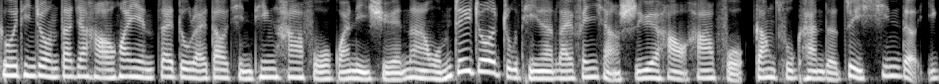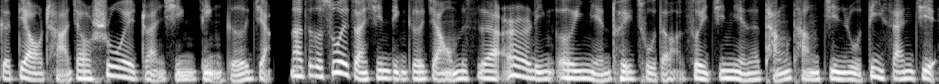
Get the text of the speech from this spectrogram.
各位听众，大家好，欢迎再度来到，请听哈佛管理学。那我们这一周的主题呢，来分享十月号哈佛刚出刊的最新的一个调查，叫数位转型顶格奖。那这个数位转型顶格奖，我们是在二零二一年推出的，所以今年呢，堂堂进入第三届。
